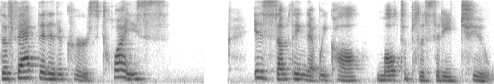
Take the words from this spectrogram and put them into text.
the fact that it occurs twice is something that we call multiplicity 2.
